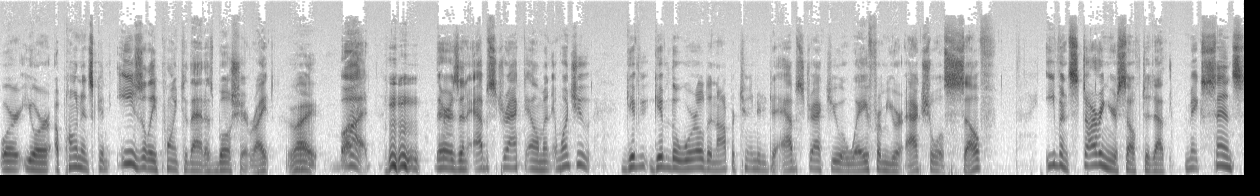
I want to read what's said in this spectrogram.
where your opponents can easily point to that as bullshit right right. but there is an abstract element and once you give give the world an opportunity to abstract you away from your actual self even starving yourself to death makes sense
